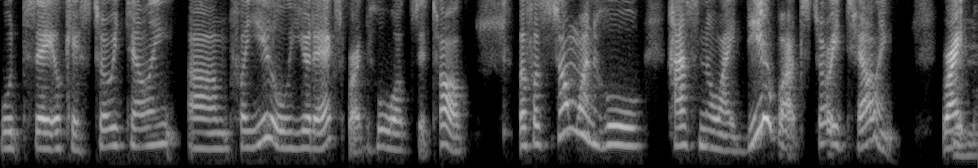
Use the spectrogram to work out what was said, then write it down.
would say, okay, storytelling. Um, for you, you're the expert who walks the talk. But for someone who has no idea about storytelling, right? Mm-hmm.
